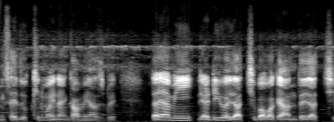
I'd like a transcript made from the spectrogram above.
ডাঙ্গিসাই দক্ষিণ ময়নায় গ্রামে আসবে। তাই আমি রেডি হয়ে যাচ্ছি, বাবাকে আনতে যাচ্ছি।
